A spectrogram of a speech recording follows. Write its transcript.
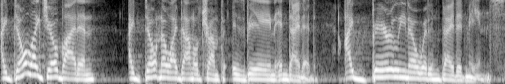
I don't like Joe Biden. I don't know why Donald Trump is being indicted. I barely know what indicted means.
